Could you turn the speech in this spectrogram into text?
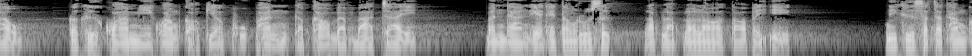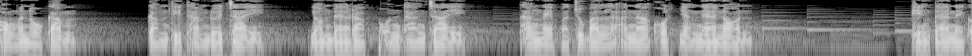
าว ก็คือความมีความเกาะเกี่ยวผูกพันกับเขาแบบบาดใจ บันดาลเหตุให้ต้องรู้สึกลับๆล่อๆต่อไปอีก นี่คือสัจธรรมของมโนกรรม กรรมที่ทำด้วยใจ ย่อมได้รับผลทางใจ ทั้งในปัจจุบันและอนาคตอย่างแน่นอน เพียงแต่ในก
